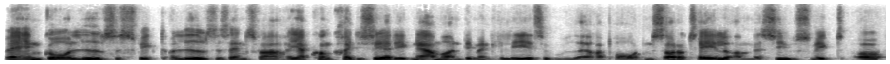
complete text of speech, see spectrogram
hvad angår ledelsesvigt og ledelsesansvar, og jeg konkretiserer det ikke nærmere end det, man kan læse ud af rapporten, så er der tale om massiv svigt, og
